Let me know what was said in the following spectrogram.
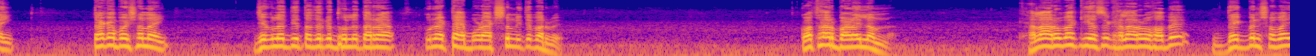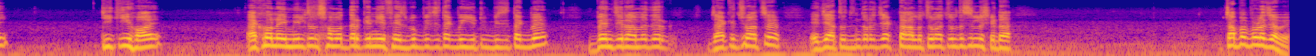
নাই, টাকা পয়সা নাই, যেগুলো দিয়ে তাদেরকে ধরলে তারা কোনো একটা বড় অ্যাকশন নিতে পারবে। কথা আর বাড়াইলাম না। খেলা আরও বাকি আছে, খেলা আরও হবে, দেখবেন সবাই কি কি হয়। এখন এই মিল্টন সমাদ্দারকে নিয়ে ফেসবুক বিজি থাকবে ইউটিউব বিজি থাকবে, বেনজির আহমেদের যা কিছু আছে, এই যে এতদিন ধরে যে একটা আলোচনা চলতেছিল সেটা চাপা পড়ে যাবে।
